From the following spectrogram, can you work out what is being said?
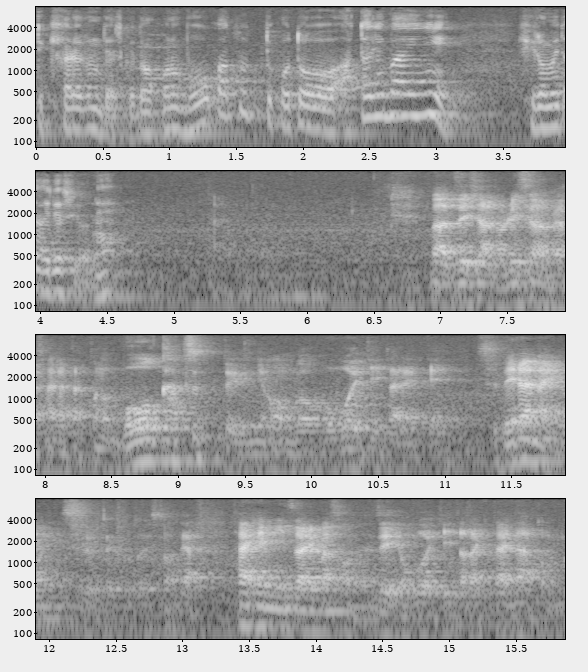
て聞かれるんですけどこの防活ってことを当たり前に広めたいですよね。まあ、ぜひあのリスナーの皆さん方この「防活」という日本語を覚えていただいて滑らないようにするということですので大変ニーズありますのでぜひ覚えていただきたいなと思います。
